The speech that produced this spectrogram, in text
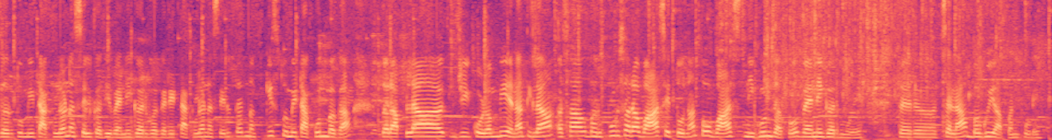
जर तुम्ही टाकलं नसेल कधी व्हेनेगर वगैरे टाकलं नसेल तर नक्कीच तुम्ही टाकून बघा. तर आपला जी कोळंबी आहे ना तिला असा भरपूर सारा वास येतो ना तो वास निघून जातो व्हेनेगरमुळे. तर चला बघूया आपण पुढे.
